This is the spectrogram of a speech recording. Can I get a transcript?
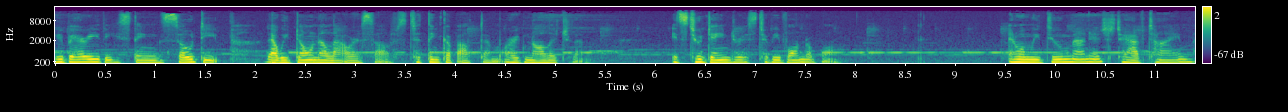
We bury these things so deep that we don't allow ourselves to think about them or acknowledge them. It's too dangerous to be vulnerable. And when we do manage to have time,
